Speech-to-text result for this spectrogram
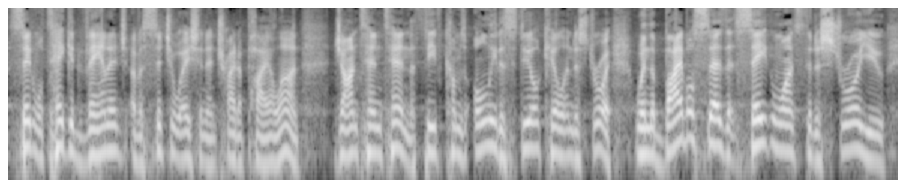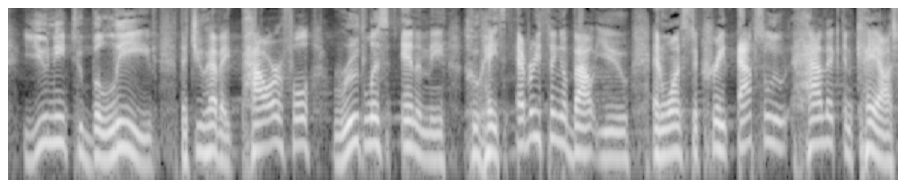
Satan will take advantage of a situation and try to pile on. John 10:10, 10, 10, the thief comes only to steal, kill and destroy. When the Bible says that Satan wants to destroy you, you need to believe that you have a powerful, ruthless enemy who hates everything about you and wants to create absolute havoc and chaos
